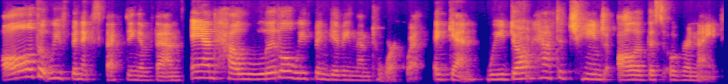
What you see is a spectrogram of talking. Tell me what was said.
all that we've been expecting of them and how little we've been giving them to work with. Again, we don't have to change all of this overnight.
